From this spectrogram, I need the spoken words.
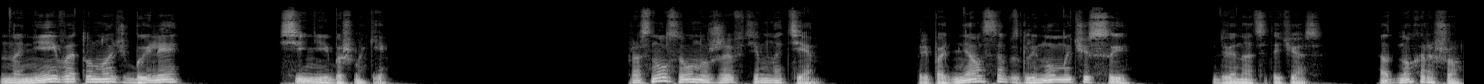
На ней в эту ночь были синие башмаки. Проснулся он уже в темноте. Приподнялся, взглянул на часы. Двенадцатый час. Одно хорошо.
